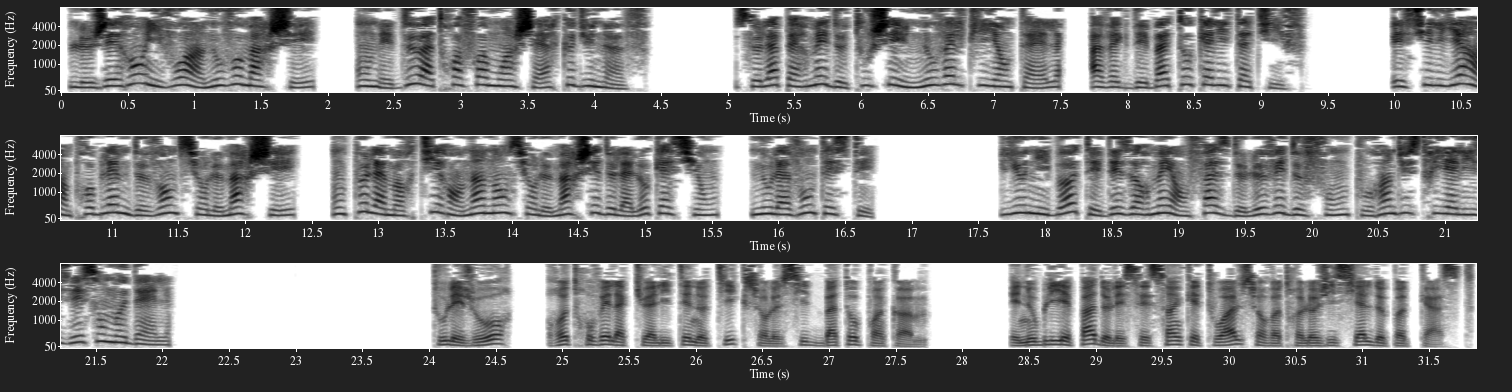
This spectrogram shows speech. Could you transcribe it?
Le gérant y voit un nouveau marché, on est deux à trois fois moins cher que du neuf. Cela permet de toucher une nouvelle clientèle, avec des bateaux qualitatifs. Et s'il y a un problème de vente sur le marché, on peut l'amortir en un an sur le marché de la location, nous l'avons testé. Unibot est désormais en phase de levée de fonds pour industrialiser son modèle. Tous les jours, retrouvez l'actualité nautique sur le site bateau.com. Et n'oubliez pas de laisser 5 étoiles sur votre logiciel de podcast.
